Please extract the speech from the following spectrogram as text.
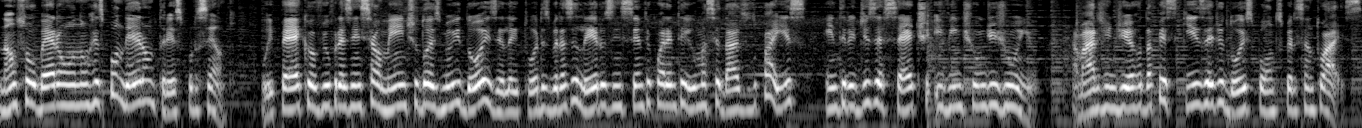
Não souberam ou não responderam, 3%. O IPEC ouviu presencialmente 2.002 eleitores brasileiros em 141 cidades do país entre 17 e 21 de junho. A margem de erro da pesquisa é de 2 pontos percentuais.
